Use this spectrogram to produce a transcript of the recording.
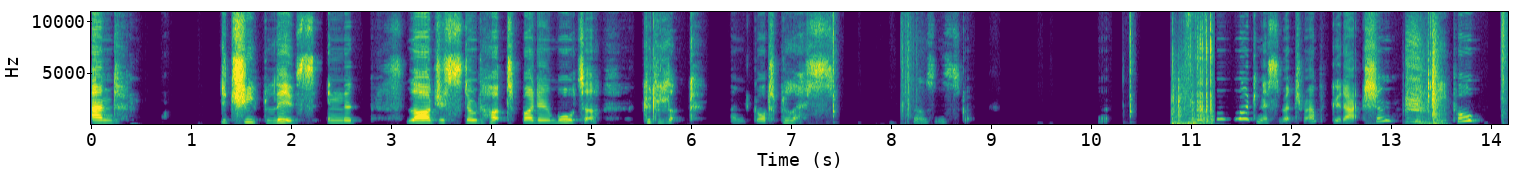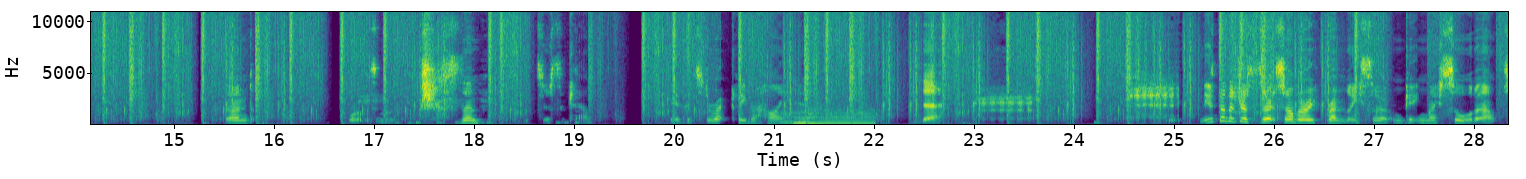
and the chief lives in the largest stone hut by the water. Good luck, and God bless. Like an estimate map, good action, good people, and what was it? then it's just a cow. Okay, if it's directly behind him, there. These villagers don't sound very friendly, so I'm getting my sword out.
